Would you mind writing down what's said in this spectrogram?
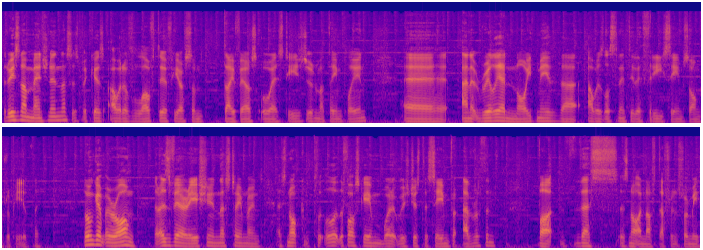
The reason I'm mentioning this is because I would have loved to have heard some diverse OSTs during my time playing. Uh, and it really annoyed me that I was listening to the three same songs repeatedly. Don't get me wrong, there is variation in this time round. It's not completely like the first game where it was just the same for everything, but this is not enough difference for me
